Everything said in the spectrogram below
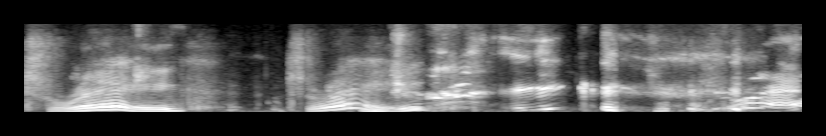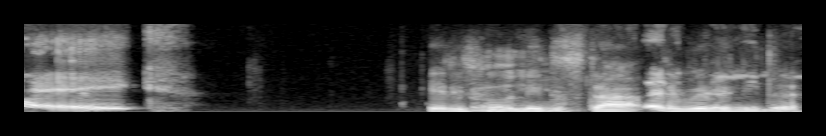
Drake. Drake. Drake. Yeah, these people need to mm. stop. They really need to.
